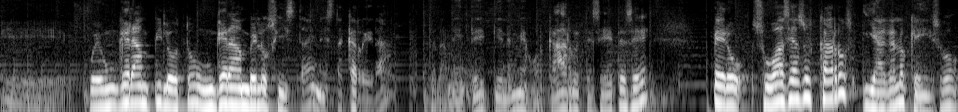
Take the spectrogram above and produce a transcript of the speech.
eh, fue un gran piloto, un gran velocista en esta carrera. Claramente tiene el mejor carro, etc, etc. Pero súbase a sus carros y haga lo que hizo.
